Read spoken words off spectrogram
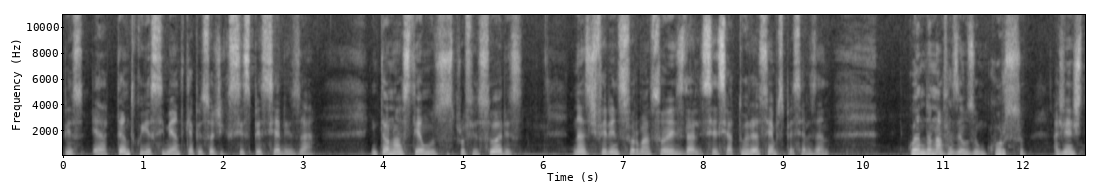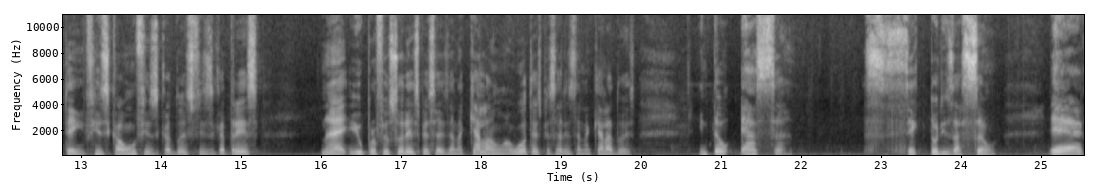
pessoa, era tanto conhecimento que a pessoa tinha que se especializar. Então nós temos os professores nas diferentes formações da licenciatura sempre especializando. Quando nós fazemos um curso, a gente tem Física 1, Física 2, Física 3, né? e o professor é especialista naquela 1, o outro é especialista naquela 2. Então, essa sectorização é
